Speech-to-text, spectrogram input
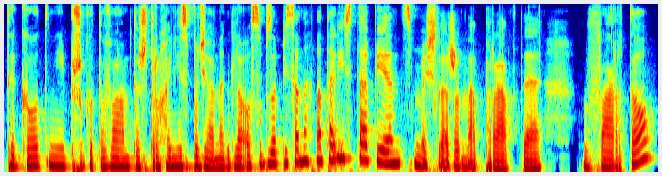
tygodni przygotowałam też trochę niespodzianek dla osób zapisanych na tę listę, więc myślę, że naprawdę warto,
